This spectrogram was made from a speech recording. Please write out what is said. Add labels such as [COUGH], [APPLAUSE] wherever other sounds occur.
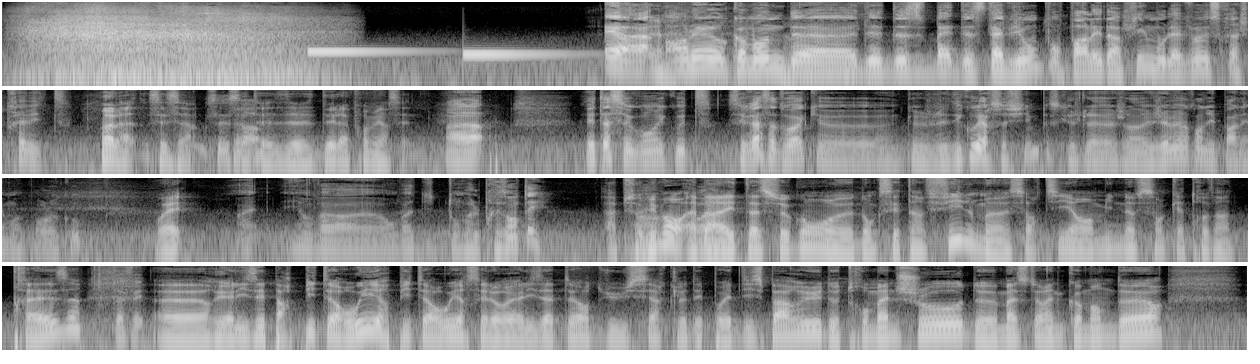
Et voilà, on est aux commandes de, de, de ce- bah, de cet avion pour parler d'un film où l'avion il se crache très vite. Voilà, c'est ça. C'est ça. Dès, la première scène. Voilà. Et ta second, écoute, c'est grâce à toi que, que j'ai découvert ce film parce que je l'avais- j'en avais jamais entendu parler moi pour le coup. Ouais, Ouais. Et on va, on va, on va le présenter. absolument. Ah, Ah, État second, euh, donc c'est un film sorti en 1993, Tout à fait. euh, réalisé par Peter Weir. Peter Weir, c'est le réalisateur du Cercle des poètes disparus, de Truman Show, de Master and Commander,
